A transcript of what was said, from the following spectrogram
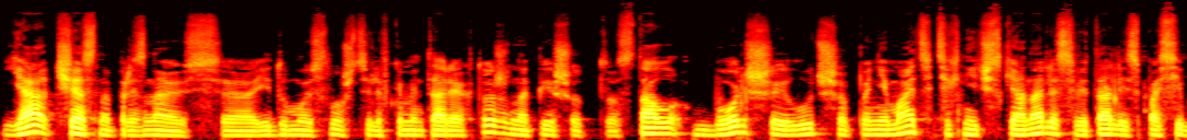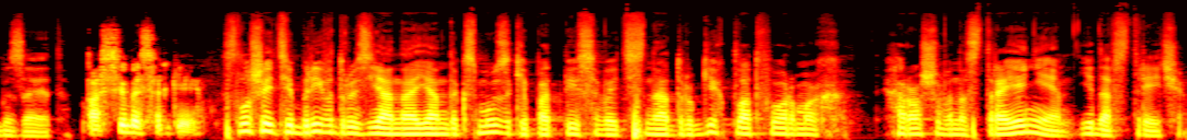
Я, честно признаюсь, э, и думаю, слушатели в комментариях тоже напишут, стал больше и лучше понимать технический анализ. Виталий, спасибо за это. Спасибо, Сергей. Слушайте Бриф, друзья, на Яндекс Музыке, подписывайтесь на других платформах. Хорошего настроения и до встречи.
